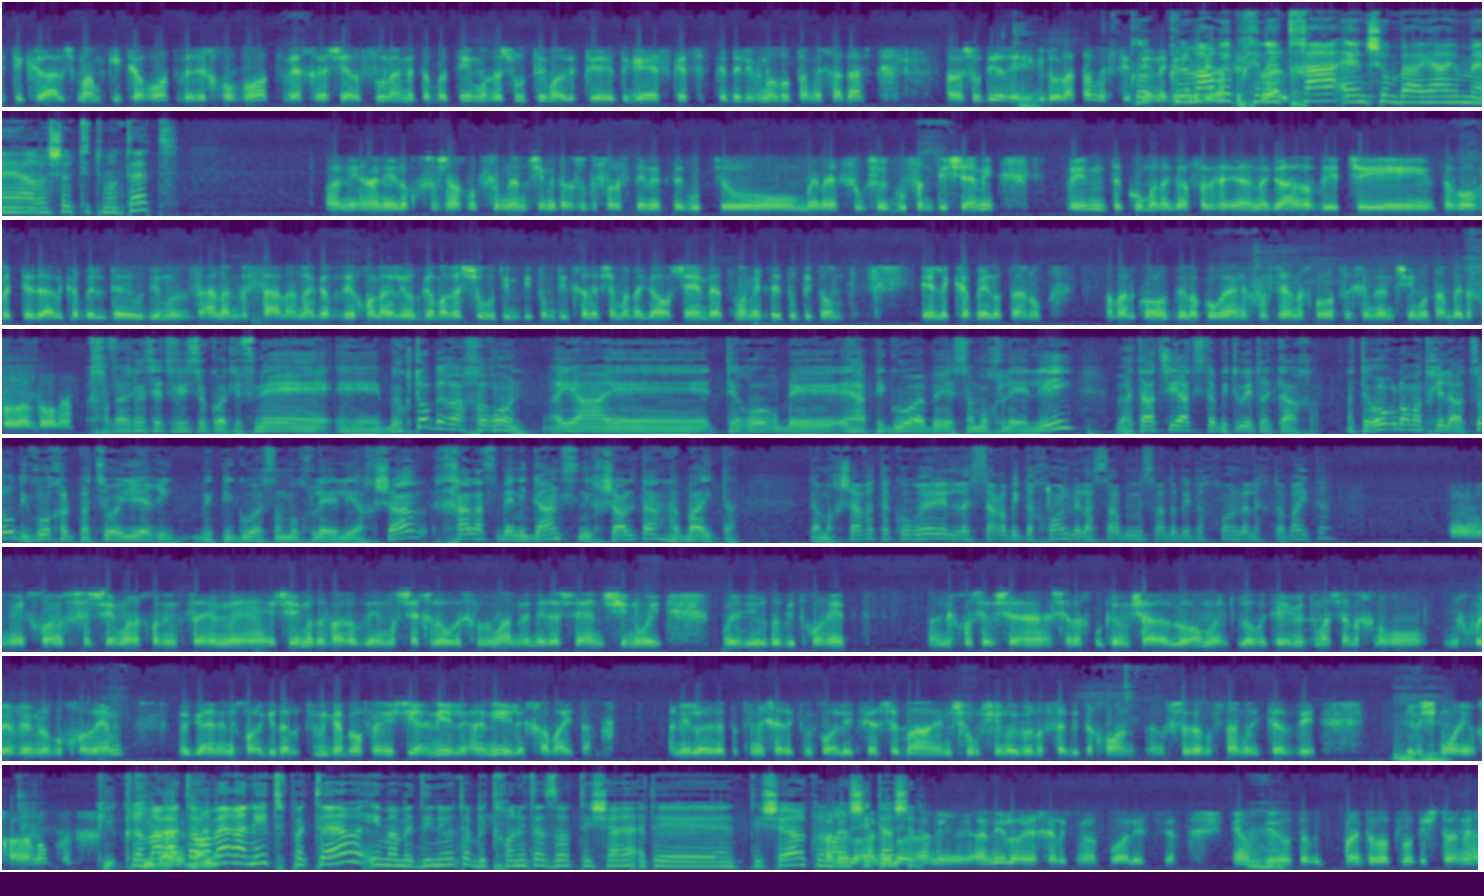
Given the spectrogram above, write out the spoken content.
תקרא על שמם כיכרות ורחובות, ואחרי שיהרסו להם את הבתים, הרשות תגייס כסף כדי לבנות אותם מחדש. הרשות היא כן. גדולת המסיתים נגד מדינת ישראל. כלומר, מבחינתך אין שום בעיה אם אה, הרשות תתמוטט? אני, אני לא חושב שאנחנו צריכים להנשים את הרשות הפלסטינית, זה גוף שהוא בעיניי סוג של גוף אנטישמי, ואם תקום הנהגה, ערבית שהיא תבוא ותדע לקבל את היהודים, אז אהלן וסהלן. אגב, זה יכולה להיות גם הרשות, אם פתאום תתחלף שם הנהגה, או שהם בעצמם יחליטו פתאום אה, לקבל אותנו. אבל כל עוד זה לא קורה, אני חושב שאנחנו לא צריכים להנשים אותם, בטח לא לעזור להם. חבר הכנסת צבי סוכות, לפני, אה, באוקטובר האחרון היה אה, טרור, היה פיגוע בסמוך לעלי, ואתה צייצת בטוויטר ככה: הטרור לא מתחיל לעצור, דיווח על פצוע ירי בפיגוע סמוך לעלי עכשיו, חלאס בני גנץ, נכשלת, הביתה. גם עכשיו אתה קורא לשר הביטחון ולשר במשרד הביטחון ללכת הביתה? אני חושב שאם אנחנו נמצאים, אה, שאם הדבר הזה יימשך לאורך זמן ונראה שאין שינוי במדיניות הביטחונית, אני חושב ש, שאנחנו כממשלה לא, לא מקיימים את מה שאנחנו מחויבים לבוחרים, ואני יכול להגיד על עצמי גם באופן אישי, אני, אני אלך הביתה. אני לא אראה את עצמי חלק מקואליציה שבה אין שום שינוי בנושא ביטחון, אני חושב שזה הנושא המרכזי שלשמו נבחרנו. כלומר, אתה אומר, אני אתפטר אם המדיניות הביטחונית הזאת תישאר? כלומר, השיטה לא- של... אני לא אהיה חלק מהקואליציה. אם המדיניות הביטחונית הזאת לא תשתנה,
